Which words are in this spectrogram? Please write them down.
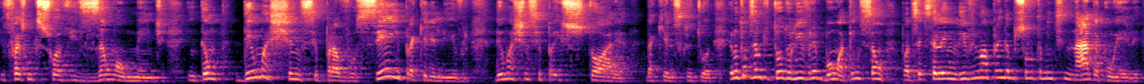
Isso faz com que sua visão aumente. Então, dê uma chance para você e para aquele livro. Dê uma chance para a história daquele escritor. Eu não estou dizendo que todo livro é bom. Atenção, pode ser que você leia um livro e não aprenda absolutamente nada com ele.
